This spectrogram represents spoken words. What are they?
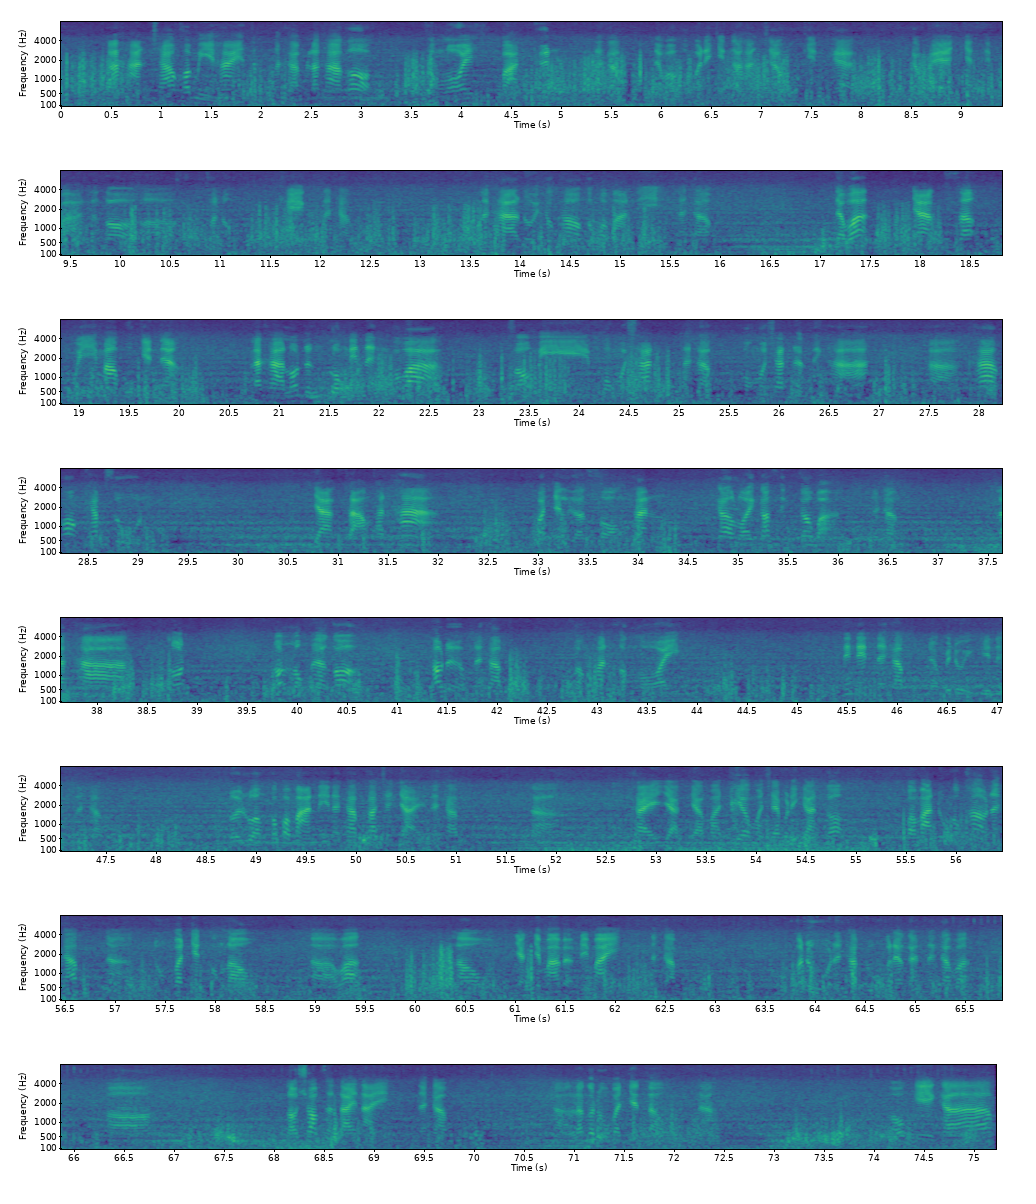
อาหารเช้าเขามีให้นะครับ ราคาก็200บาทขึ้นนะครับ แต่ว่าผมไม่ได้กินอาหารเช้าผมกินแค่กาแฟ70บาท แล้วก็เอ่อขนมเค้กนะครับ ราคาโดยคร่าวๆก็ประมาณนี้นะครับ แต่ว่าจากสมุยมาภูเก็ตเนี่ยราคาลดลงนิดหนึ่งเพราะว่าเขามีโปรโมชั่นนะครับโปรโมชั่นเดือนสิงหาอ่าค่าห้องแคปซูล จาก 3,500 ก็จะเหลือ 2,999 บาทนะครับ ราคารถรถลงเรือก็เท่าเดิมนะครับ 2,200 นิดๆนะครับ ผมเดี๋ยวไปดูอีกทีหนึ่งนะครับ โดยรวมก็ประมาณนี้นะครับ ค่าใช้จ่ายนะครับใครอยากจะมาเที่ยวมาใช้บริการก็ประมาณดูคร่าวๆนะครับดูบัตเจ็ตของเราว่าเราอยากจะมาแบบนี้ไหมนะครับ ก็ดูนะครับดูก็แล้วกันนะครับว่าเราชอบสไตล์ไหนนะครับแล้วก็ดูบัตเจ็ตเรานะโอเคครับ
